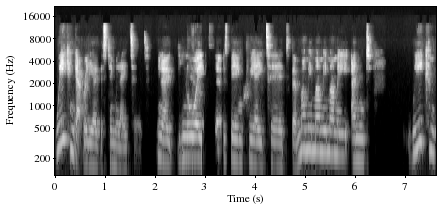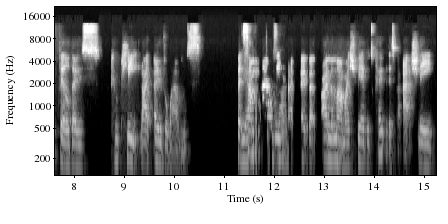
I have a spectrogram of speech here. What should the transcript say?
we can get really overstimulated. You know, the noise yeah. that is being created, the mummy, mummy, mummy, and we can feel those complete like overwhelms. But yeah, somehow we kind of go, but I'm a mum, I should be able to cope with this. But actually,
